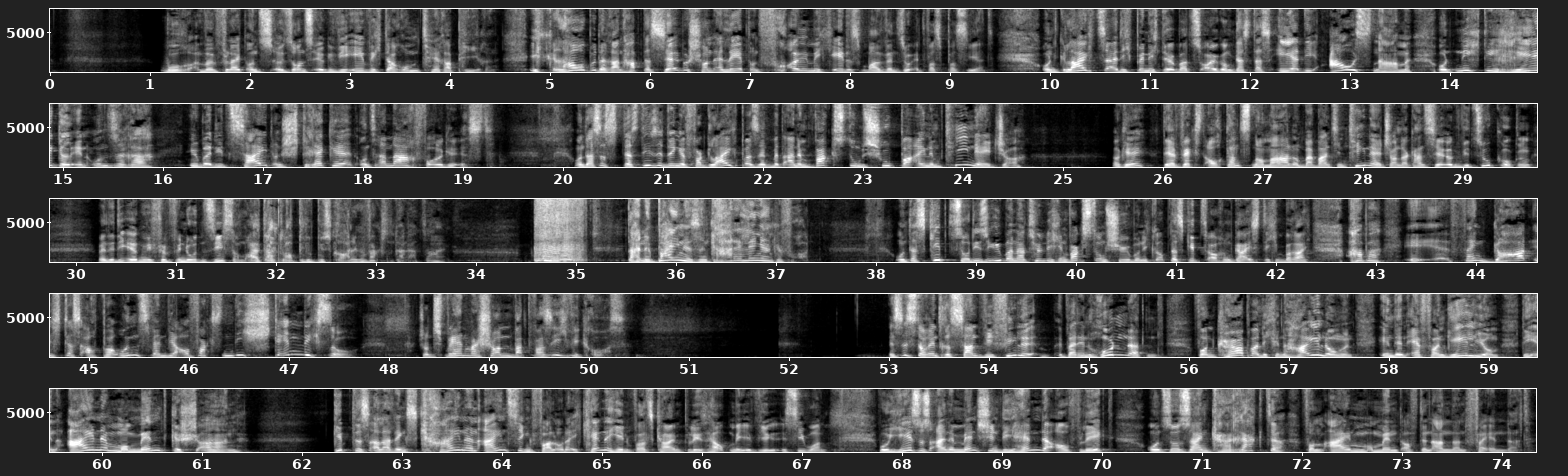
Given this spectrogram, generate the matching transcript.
wo wir vielleicht uns sonst irgendwie ewig darum therapieren. Ich glaube daran, habe das selber schon erlebt und freue mich jedes Mal, wenn so etwas passiert. Und gleichzeitig bin ich der Überzeugung, dass das eher die Ausnahme und nicht die Regel in unserer über die Zeit und Strecke unserer Nachfolge ist. Und dass, es, dass diese Dinge vergleichbar sind mit einem Wachstumsschub bei einem Teenager. Okay? Der wächst auch ganz normal und bei manchen Teenagern, da kannst du ja irgendwie zugucken, Wenn du die irgendwie fünf Minuten siehst, dann, Alter, ich glaube, du bist gerade gewachsen, kann das sein. Pff, deine Beine sind gerade länger geworden. Und das gibt so diese übernatürlichen Wachstumsschübe. Und ich glaube, das gibt es auch im geistlichen Bereich. Aber äh, thank God ist das auch bei uns, wenn wir aufwachsen, nicht ständig so. Sonst wären wir schon, was weiß ich, wie groß. Es ist doch interessant, wie viele bei den Hunderten von körperlichen Heilungen in den Evangelium, die in einem Moment geschahen, gibt es allerdings keinen einzigen Fall, oder ich kenne jedenfalls keinen, please help me if you see one, wo Jesus einem Menschen die Hände auflegt und so seinen Charakter von einem Moment auf den anderen verändert.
